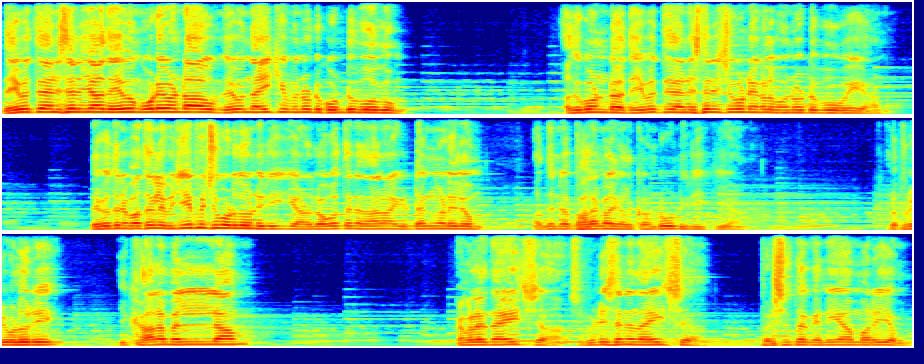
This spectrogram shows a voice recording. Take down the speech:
ദൈവത്തെ അനുസരിച്ചാൽ ദൈവം കൂടെ ഉണ്ടാകും. ദൈവം നയിക്കും മുന്നോട്ട് കൊണ്ടുപോകും. അതുകൊണ്ട് ദൈവത്തെ അനുസരിച്ചുകൊണ്ട് ഞങ്ങൾ മുന്നോട്ട് പോവുകയാണ്. ദൈവത്തിന്റെ പദ്ധതികളെ വിജയിപ്പിച്ചു കൊടുത്തുകൊണ്ടിരിക്കുകയാണ്. ലോകത്തിന്റെ നാനാ ഇടങ്ങളിലും അതിന്റെ ഫലങ്ങൾ നിങ്ങൾ കണ്ടുകൊണ്ടിരിക്കുകയാണ്. പ്രിയമുള്ളവരെ ഈ കാലമെല്ലാം ഞങ്ങളെ നയിച്ച സ്പിഡിസിനെ നയിച്ച പരിശുദ്ധ കനിയാ മറിയം.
